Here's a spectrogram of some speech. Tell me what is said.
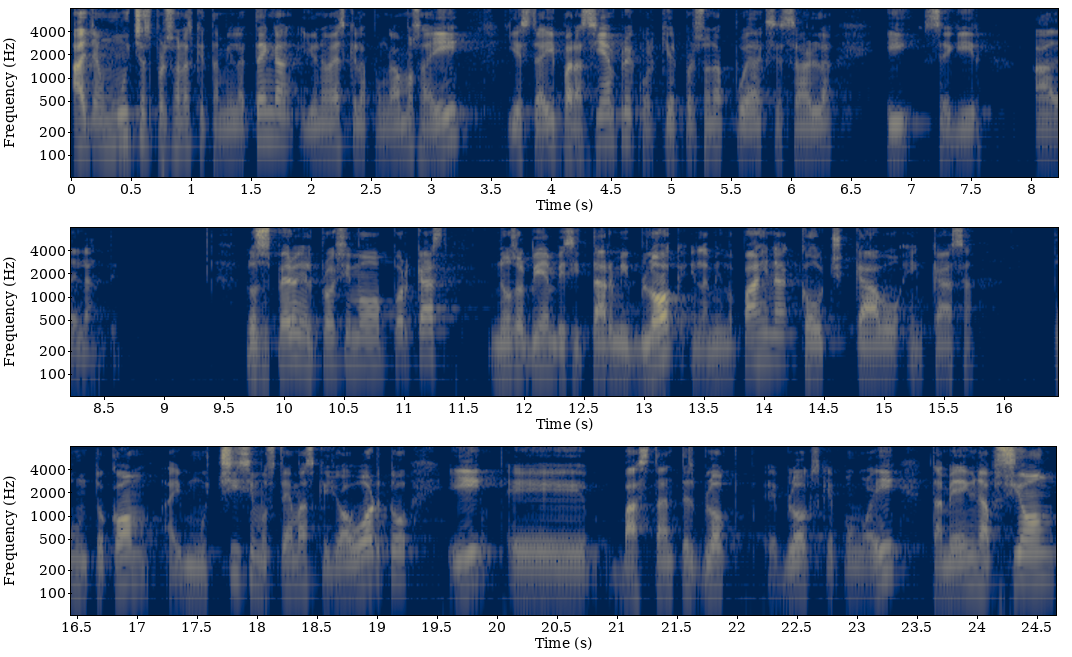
haya muchas personas que también la tengan y una vez que la pongamos ahí y esté ahí para siempre, cualquier persona pueda accesarla y seguir adelante. Los espero en el próximo podcast. No se olviden visitar mi blog en la misma página, coachcaboencasa.com. Hay muchísimos temas que yo aborto y eh, bastantes blog, eh, blogs que pongo ahí. También hay una opción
